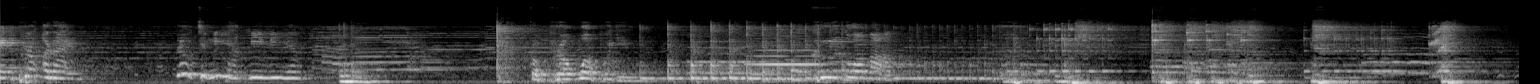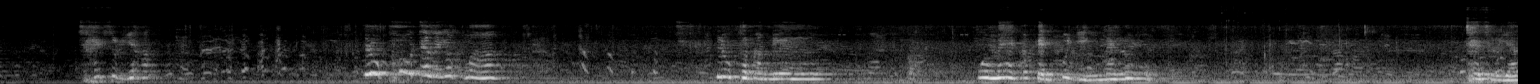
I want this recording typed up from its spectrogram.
เป็นเพราะอะไร ลูกจึงไม่อยากมีเมีย ก็เพราะว่าผู้หญิง คือตัวบาปใช่สุริยะลูกพูดอะไรออกมา ลูกกำลังลืมว่าแม่ก็เป็นผู้หญิงนะลูก ใช่สุริยะ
